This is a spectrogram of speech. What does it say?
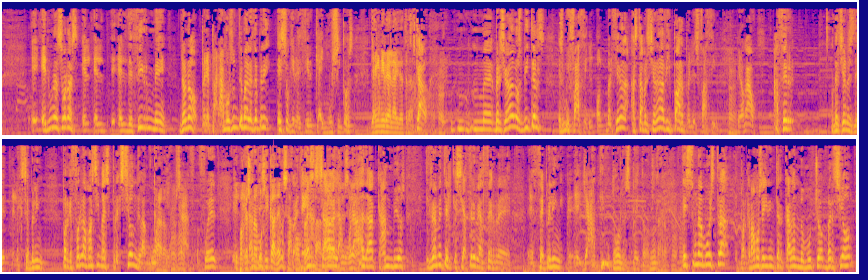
eh, en unas horas el, el, el, decirme, no, no, preparamos un tema de Zeppelin, eso quiere decir que hay músicos. Que hay nivel ahí detrás. Claro, versionar a los Beatles es muy fácil, versionar, hasta versionar a Deep Purple es fácil, pero claro, hacer versiones de, del Zeppelin porque fue la máxima expresión de vanguardia. o sea, fue. Y porque es una música densa, compleja. Densa, elaborada, cambios. Y realmente el que se atreve a hacer eh, eh, Zeppelin eh, ya tiene todo el respeto. ¿no? Es una muestra, porque vamos a ir intercalando mucho versión,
